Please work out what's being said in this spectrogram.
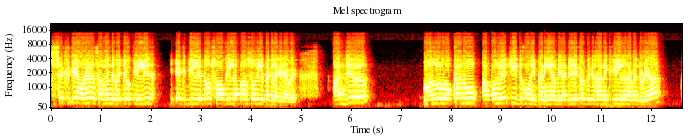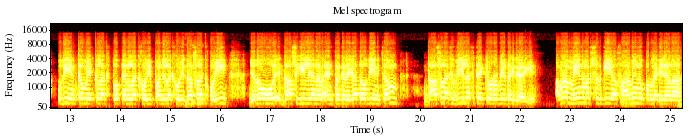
ਸਿੱਖ ਕੇ ਆਉਣ ਵਾਲੇ ਸਮੇਂ ਦੇ ਵਿੱਚ ਉਹ ਕਿੱਲੀ ਇੱਕ ਕਿੱਲੇ ਤੋਂ 100 ਕਿੱਲਾ 500 ਕਿੱਲੇ ਤੱਕ ਲੈ ਕੇ ਜਾਵੇ। ਅੱਜ ਮੰਨ ਲਓ ਲੋਕਾਂ ਨੂੰ ਆਪਾਂ ਨੂੰ ਇਹ ਚੀਜ਼ ਦਿਖਾਉਣੀ ਪੈਣੀ ਆ ਵੀ ਅੱਜ ਜੇਕਰ ਕੋਈ ਕਿਸਾਨ ਇੱਕ ਕਿੱਲੇ ਨਾਲ ਸਾਡਾ ਜੁੜਿਆ, ਉਹਦੀ ਇਨਕਮ 1 ਲੱਖ ਤੋਂ 3 ਲੱਖ ਹੋਈ 5 ਲੱਖ ਹੋਈ 10 ਲੱਖ ਹੋਈ, ਜਦੋਂ ਉਹ 10 ਕਿੱਲਿਆਂ ਨਾਲ ਐਂਟਰ ਕਰੇਗਾ ਤਾਂ ਉਹਦੀ ਇਨਕਮ 10 ਲੱਖ 20 ਲੱਖ ਤੇ 1 ਕਰੋੜ ਰੁਪਏ ਤੱਕ ਜਾਏਗੀ। ਆਪਣਾ ਮੇਨ ਮਕਸਦ ਕੀ ਆ? ਫਾਰਮਿੰਗ ਨੂੰ ਉੱਪਰ ਲੈ ਕੇ ਜਾਣਾ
